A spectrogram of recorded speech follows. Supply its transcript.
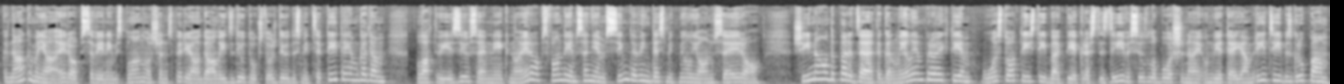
ka nākamajā Eiropas Savienības plānošanas periodā līdz 2027. gadam Latvijas zivsaimnieki no Eiropas fondiem saņems 190 miljonus eiro. Šī nauda paredzēta gan lieliem projektiem, ostu attīstībai, piekrastes dzīves uzlabošanai un vietējām rīcības grupām,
